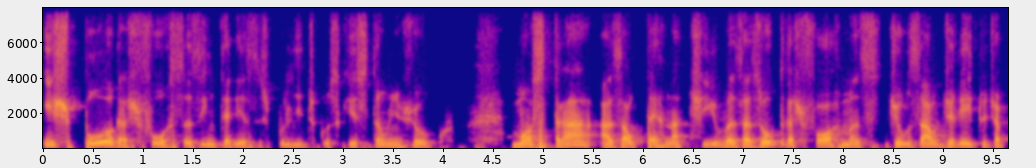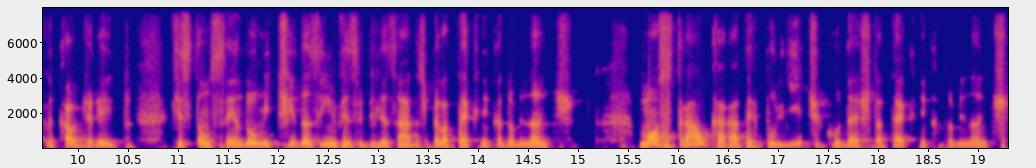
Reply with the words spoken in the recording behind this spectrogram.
expor as forças e interesses políticos que estão em jogo mostrar as alternativas, as outras formas de usar o direito, de aplicar o direito, que estão sendo omitidas e invisibilizadas pela técnica dominante mostrar o caráter político desta técnica dominante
